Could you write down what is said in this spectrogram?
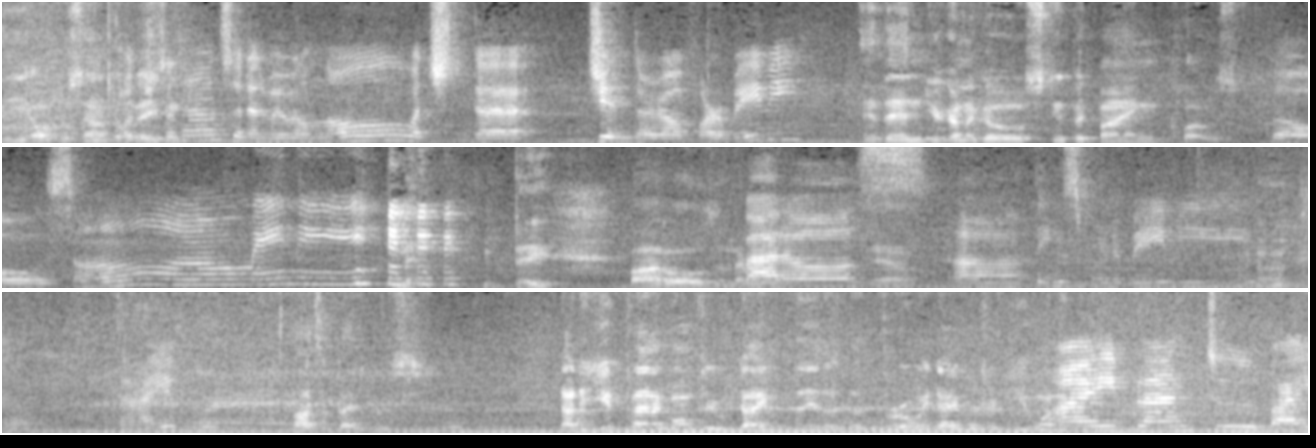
the ultrasound for the baby. Ultrasound so that we will know what's the gender of our baby. And then you're gonna go stupid buying clothes. Clothes. Oh, many. Bait, bottles and everything. Bottles. Yeah. Uh, things for the baby. Mhm. Diaper. Lots of diapers. Now, do you plan on going through di- the, the, the throwaway diapers, or do you want to? I plan to buy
